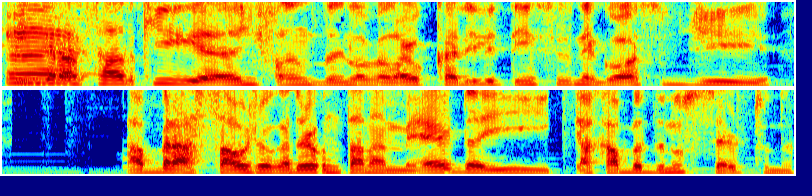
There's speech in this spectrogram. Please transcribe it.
É engraçado que a gente falando do Danilo Avelar, o cara ele tem esses negócios de abraçar o jogador quando tá na merda e acaba dando certo, né?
